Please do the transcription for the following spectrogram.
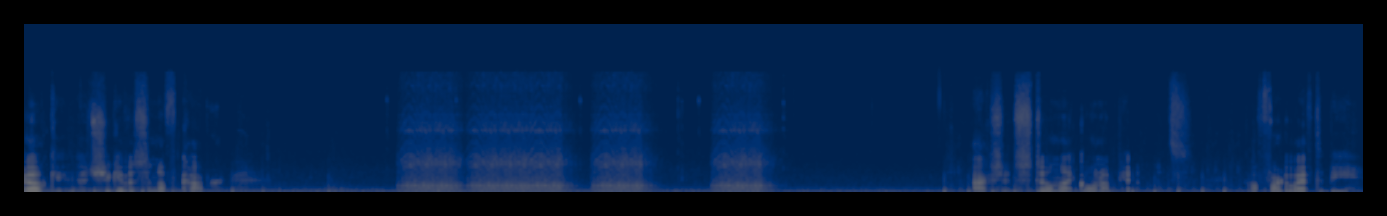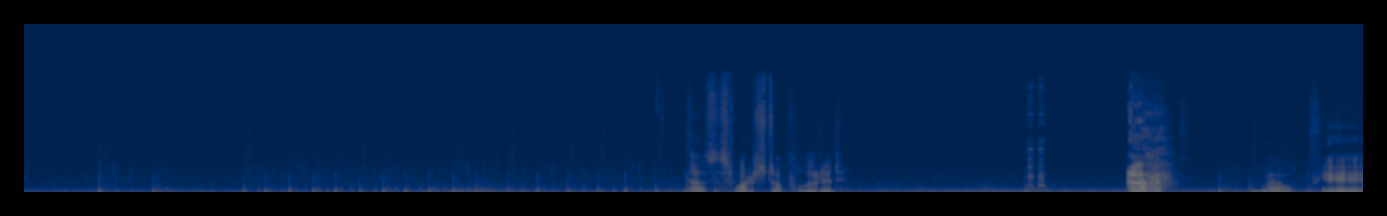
Okay, that should give us enough copper. Oxygen's still not going up yet. Let's, how far do I have to be? Now is this water still polluted? Yep. Whoa. Yeah.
